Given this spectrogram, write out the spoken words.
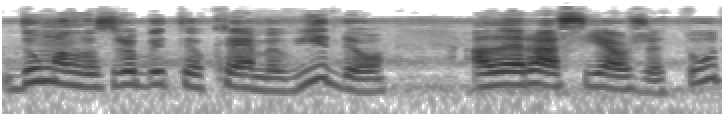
думала зробити окреме відео, але раз я вже тут,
